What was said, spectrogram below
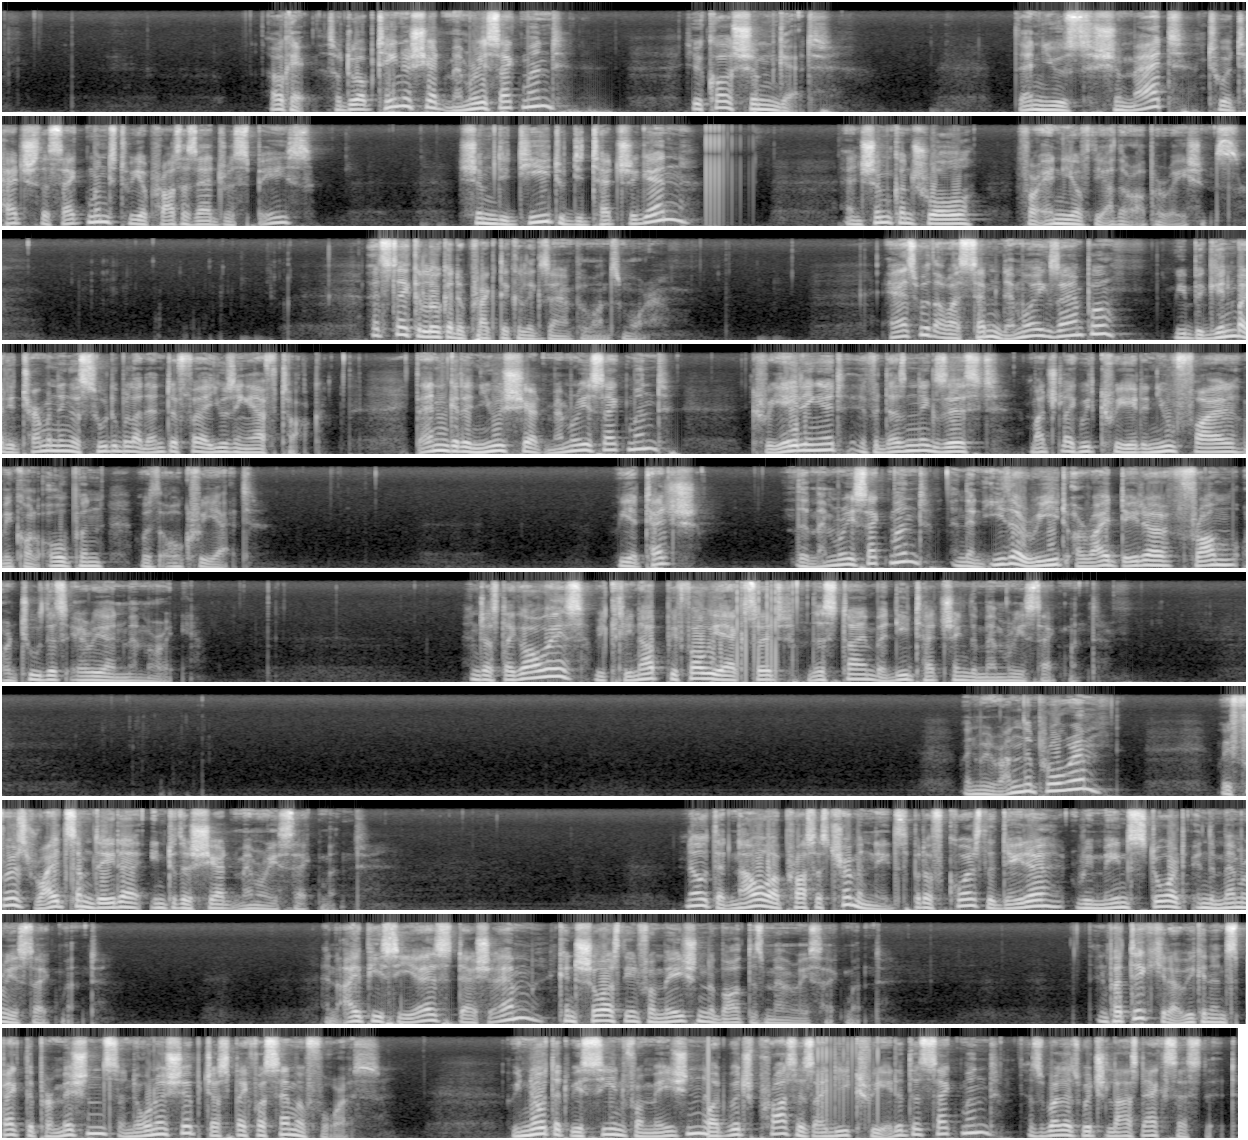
Ok, so to obtain a shared memory segment, you call shmget. Then use shmat to attach the segment to your process address space, shmdt to detach again, and shmcontrol for any of the other operations. Let's take a look at a practical example once more. As with our SEM demo example, we begin by determining a suitable identifier using ftok, then get a new shared memory segment, creating it if it doesn't exist, much like we'd create a new file we call open with ocreate. We attach the memory segment, and then either read or write data from or to this area in memory. And just like always, we clean up before we exit, this time by detaching the memory segment. When we run the program, we first write some data into the shared memory segment. Note that now our process terminates, but of course the data remains stored in the memory segment. And IPCS-M can show us the information about this memory segment. In particular, we can inspect the permissions and ownership just like for semaphores. We note that we see information about which process ID created the segment, as well as which last accessed it,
